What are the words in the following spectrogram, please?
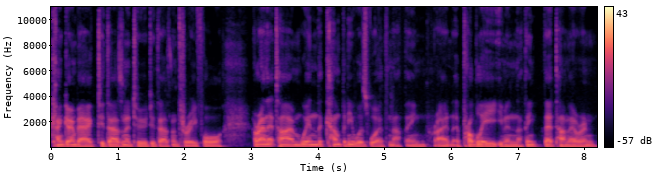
kind of going back 2002, 2003, 4 around that time when the company was worth nothing, right? Probably even, I think that time they were in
